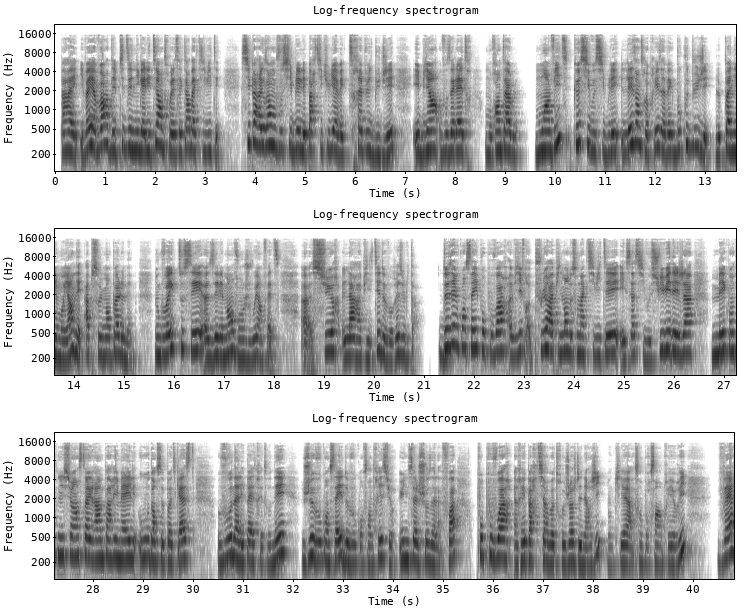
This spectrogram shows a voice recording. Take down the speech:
pareil, il va y avoir des petites inégalités entre les secteurs d'activité. Si par exemple vous ciblez les particuliers avec très peu de budget, eh bien vous allez être rentable moins vite que si vous ciblez les entreprises avec beaucoup de budget. Le panier moyen n'est absolument pas le même. Donc vous voyez que tous ces euh, éléments vont jouer en fait euh, sur la rapidité de vos résultats. Deuxième conseil pour pouvoir vivre plus rapidement de son activité, et ça si vous suivez déjà mes contenus sur Instagram par email ou dans ce podcast, vous n'allez pas être étonné, je vous conseille de vous concentrer sur une seule chose à la fois pour pouvoir répartir votre jauge d'énergie, donc qui est à 100% a priori, vers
